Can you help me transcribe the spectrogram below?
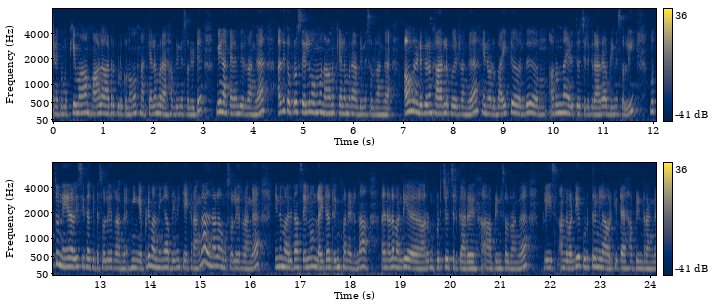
எனக்கு முக்கியமாக மாலை ஆர்டர் கொடுக்கணும் நான் கிளம்புறேன் அப்படின்னு சொல்லிட்டு மீனா கிளம்பிடுறாங்க. அதுக்கப்புறம் செல்வமும் நானும் கிளம்புறேன் அப்படின்னு சொல்கிறாங்க அவங்க ரெண்டு பேரும் காரில் போயிடுறாங்க. என்னோடய பைக்கு வந்து அருண் தான் எடுத்து வச்சிருக்கிறாரு அப்படின்னு சொல்லி முத்து நேராகவே சீதா கிட்ட சொல்லிடுறாங்க. நீங்கள் எப்படி வந்தீங்க அப்படின்னு கேட்குறாங்க அதனால அவங்க சொல்லிடுறாங்க. இந்த மாதிரி தான் செல்வம் லைட்டாக ட்ரிங்க் பண்ணிட்டு இருந்தான். அதனால் வண்டியை அருண் பிடிச்சி வச்சிருக்காரு அப்படின்னு சொல்கிறாங்க ப்ளீஸ் அந்த வண்டியை கொடுத்துருங்களேன் அவர் அவர்கிட்ட அப்படின்றாங்க.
